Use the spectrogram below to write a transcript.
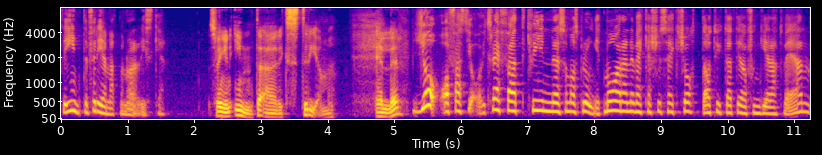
Det är inte förenat med några risker. Så länge den inte är extrem. Eller? Ja, fast jag har ju träffat kvinnor som har sprungit maran i vecka 26-28 och tyckt att det har fungerat väl.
